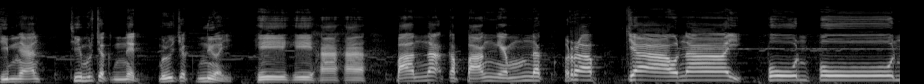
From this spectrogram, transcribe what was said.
ทีมงานที่ไม่รู้จักเหน็ดไม่รู้จักเหนื่อย เฮเฮฮาฮาปานนะกระปังแหงมนะครับ เจ้านาย ปูนปูน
